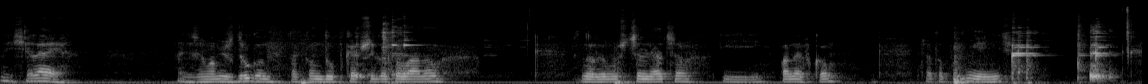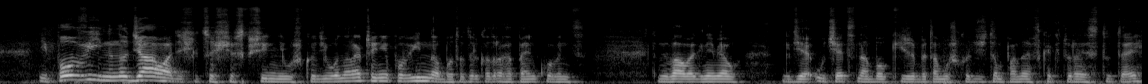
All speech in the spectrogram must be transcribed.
No i się leje. Także mam już drugą taką dupkę przygotowaną z nowym uszczelniaczem i panewką. Trzeba to podmienić. I powinno działać, jeśli coś się w skrzyni uszkodziło. No raczej nie powinno, bo to tylko trochę pękło, więc ten wałek nie miał gdzie uciec na boki, żeby tam uszkodzić tą panewkę, która jest tutaj.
